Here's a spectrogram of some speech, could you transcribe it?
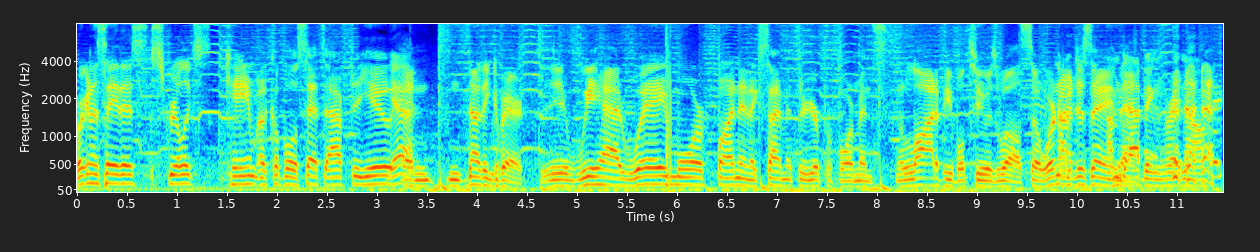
we're gonna say this: Skrillex came a couple of sets after you, Yeah. and nothing compared. We had way more fun and excitement through your performance. A lot of people too, as well. So we're not just saying. I'm that. dabbing right now.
